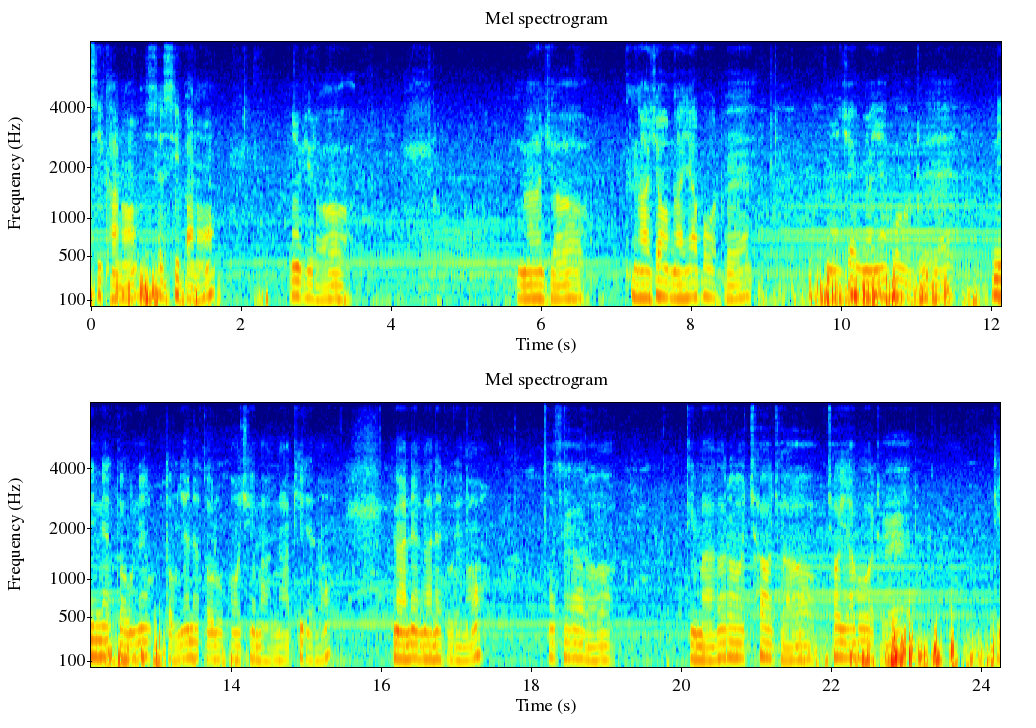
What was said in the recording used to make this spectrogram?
စီခါနော်ဆက်စီပါနော်နောက်ပြီးတော့ငါကြောင့်ငါကြောင့်ငါရဖို့အတွက် ငါကြောင့်ငါရဖို့အတွက်နိနဲ့တုံနဲ့တုံရနဲ့တုံလို့ပေါင်းချင်းမှာငါဖြစ်တယ်နော်ငါနဲ့ငါနဲ့တူတယ်နော်နောက်ဆက်ကတော့ဒီမှာကတော့6ကြောင့်6ရဖို့အတွက်ဒီ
